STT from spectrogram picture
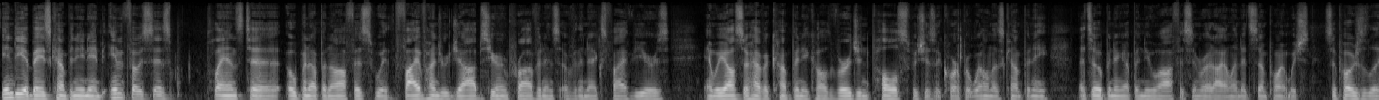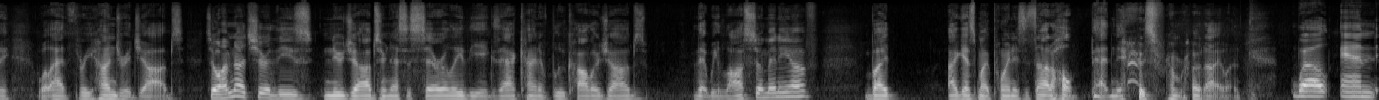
India based company named Infosys plans to open up an office with 500 jobs here in Providence over the next five years. And we also have a company called Virgin Pulse, which is a corporate wellness company that's opening up a new office in Rhode Island at some point, which supposedly will add 300 jobs. So I'm not sure these new jobs are necessarily the exact kind of blue collar jobs that we lost so many of, But I guess my point is it's not all bad news from Rhode Island. Well, and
